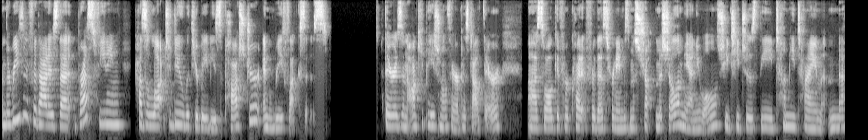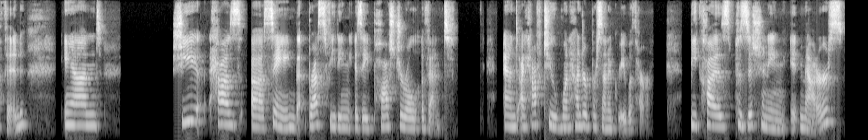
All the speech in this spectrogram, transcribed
And the reason for that is that breastfeeding has a lot to do with your baby's posture and reflexes. There is an occupational therapist out there, uh, so I'll give her credit for this. Her name is Michelle Emanuel. She teaches the tummy time method. And she has a saying that breastfeeding is a postural event. And I have to 100% agree with her because positioning it matters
